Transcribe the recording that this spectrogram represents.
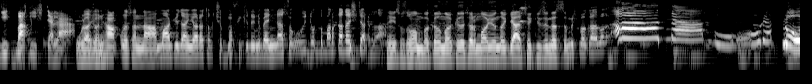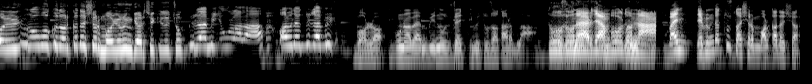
Git bak işte la. Ula Johnny haklısın la. Mario'dan yaratık çıkma fikrini ben nasıl uydurdum arkadaşlar la. Neyse o zaman bakalım arkadaşlar Mario'nun da gerçek yüzü nasılmış bakalım bakalım. Ne? Yani şuna bakın arkadaşlar Mario'nun gerçek yüzü çok güzelmiş. Ula la. Harbiden güzelmiş. Valla buna ben bir Nusret gibi tuz atarım la. Tuzu nereden buldun la? Ben cebimde tuz taşırım arkadaşlar.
